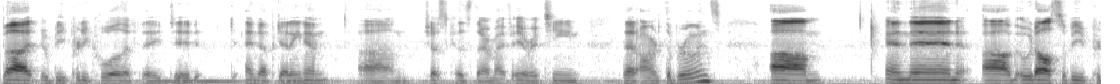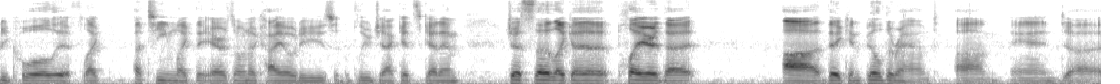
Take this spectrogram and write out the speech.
but it would be pretty cool if they did end up getting him. Um, just because they're my favorite team that aren't the Bruins. Um, and then um, it would also be pretty cool if like a team like the Arizona Coyotes or the Blue Jackets get him, just like a player that uh, they can build around, um, and uh,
